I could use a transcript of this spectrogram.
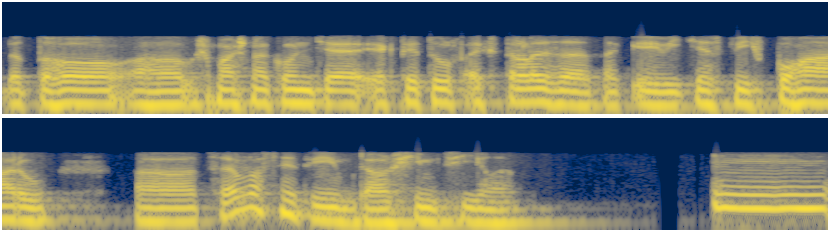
do toho uh, už máš na kontě jak titul v extralize, tak i vítězství v poháru. Uh, co je vlastně tvým dalším cílem? Mm,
